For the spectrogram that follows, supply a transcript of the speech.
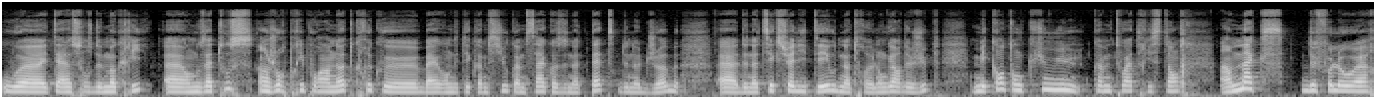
ou euh, étaient à la source de moqueries. Euh, on nous a tous un jour pris pour un autre, cru que bah, on était comme ci ou comme ça à cause de notre tête, de notre job, de notre sexualité ou de notre longueur de jupe. Mais quand on cumule, comme toi Tristan, un max de followers,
